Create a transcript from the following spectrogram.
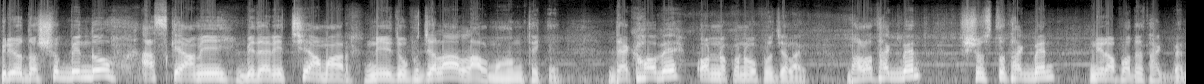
প্রিয় দর্শকবৃন্দ, আজকে আমি বিদায় নিচ্ছি আমার নিজ উপজেলা লালমোহন থেকে। দেখা হবে অন্য কোনো উপজেলায়। ভালো থাকবেন, সুস্থ থাকবেন, নিরাপদে থাকবেন।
